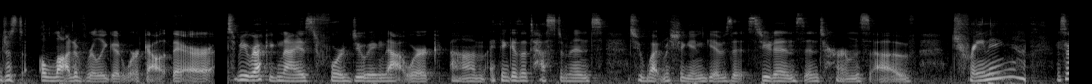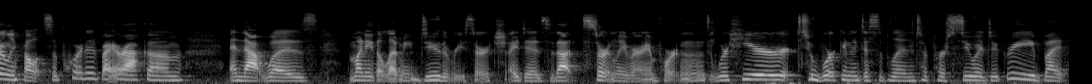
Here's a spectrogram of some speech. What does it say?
just a lot of really good work out there. To be recognized for doing that work, um, I think is a testament to what Michigan gives its students in terms of training. I certainly felt supported by Rackham, and that was money that let me do the research I did, so that's certainly very important. We're here to work in a discipline, to pursue a degree, but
